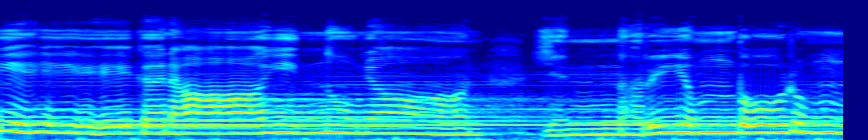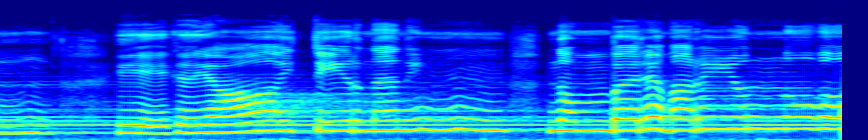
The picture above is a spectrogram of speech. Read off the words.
ഏകനായിന്നു ഞാൻ എന്നറിയുമ്പോഴും ഏകയായി തീർന്ന നിൻ നൊമ്പരമറിയുന്നുവോ?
